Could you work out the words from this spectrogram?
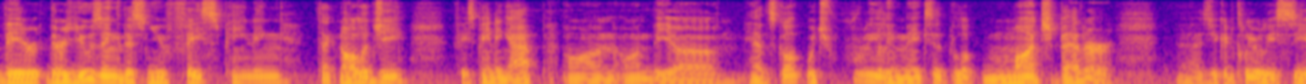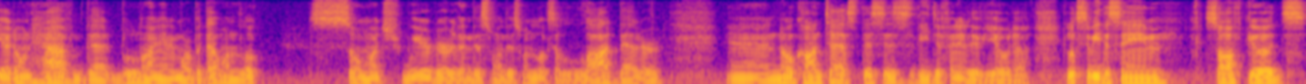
they're, they're using this new face painting technology, face painting app on, on the uh, head sculpt, which really makes it look much better as you can clearly see, I don't have that blue line anymore, but that one looked so much weirder than this one. This one looks a lot better. And no contest, this is the definitive Yoda. It looks to be the same soft goods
